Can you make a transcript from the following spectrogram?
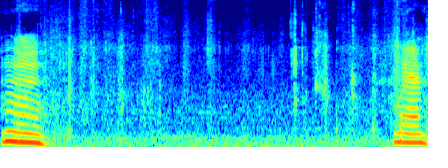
Hmm. Man.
